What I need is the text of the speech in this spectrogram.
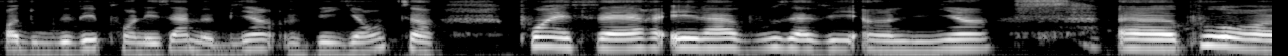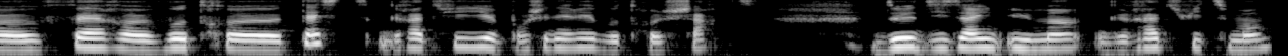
www.lesamesbienveillantes.fr et là vous avez un lien pour faire votre test gratuit pour générer votre charte de design humain gratuitement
